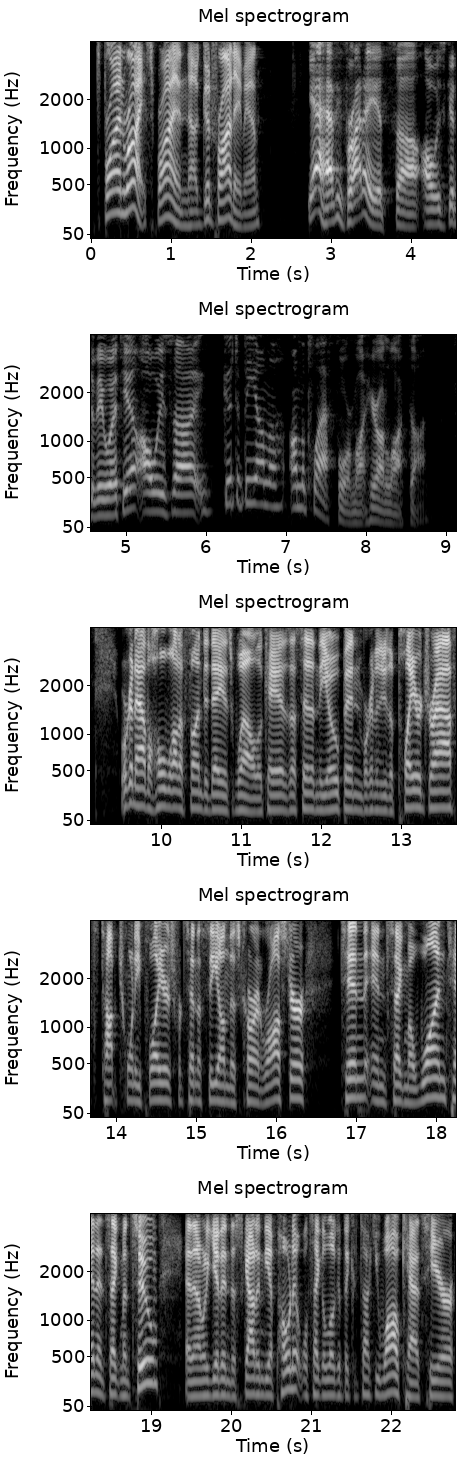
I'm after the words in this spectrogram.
It's Brian Rice. Brian, uh, good Friday, man. Yeah, happy Friday. It's uh, always good to be with you. Always uh, good to be on the on the platform here on Locked On. We're going to have a whole lot of fun today as well. Okay, as I said in the open, we're going to do the player draft, top 20 players for Tennessee on this current roster. 10 in segment one, 10 in segment two. And then I'm going to get into scouting the opponent. We'll take a look at the Kentucky Wildcats here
